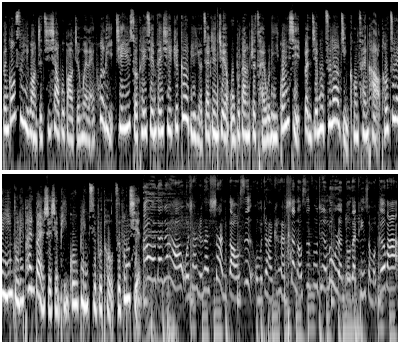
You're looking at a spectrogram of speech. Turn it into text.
本公司以往之绩效不保证未来获利，且与所推荐分析之个别有价证券无不当之财务利益关系。本节目资料仅供参考，投资人应独立判断、审慎评估并自负投资风险。Hello，大家好，我现在在善导寺，我们就来看看善导寺附近的路人都在听什么歌吧。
